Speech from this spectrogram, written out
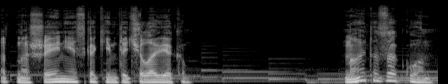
отношения с каким-то человеком. Но это закон.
